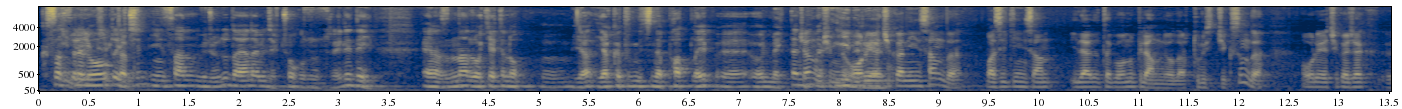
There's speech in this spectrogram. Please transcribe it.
kısa Yine süreli yüksek, olduğu tabii. için insan vücudu dayanabilecek. Çok uzun süreli değil en azından roketin o yakıtın içinde patlayıp e, ölmekten Canım şimdi oraya yani. çıkan insan da basit insan ileride tabii onu planlıyorlar turist çıksın da oraya çıkacak e,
